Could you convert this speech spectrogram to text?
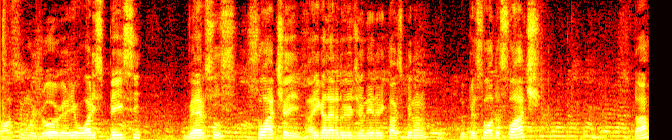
Próximo jogo aí, o War Space versus SWAT aí. Aí galera do Rio de Janeiro aí que tava esperando do pessoal da SWAT. Tá?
